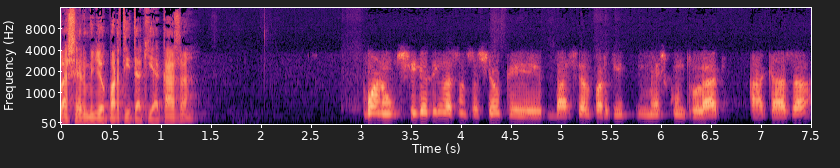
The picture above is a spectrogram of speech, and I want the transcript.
va ser el millor partit aquí a casa? Bueno, sí que tinc la sensació que va ser el partit més controlat a casa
